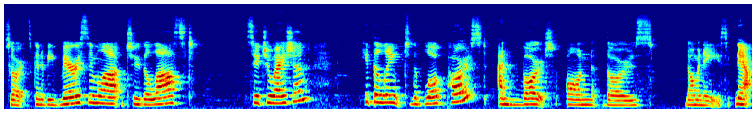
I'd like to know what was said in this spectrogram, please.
So, it's going to be very similar to the last situation. Hit the link to the blog post and vote on those nominees. Now,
